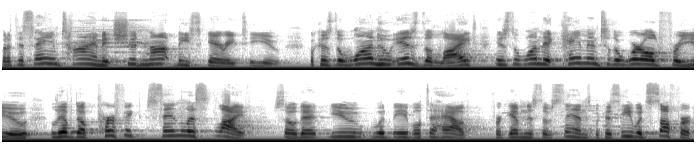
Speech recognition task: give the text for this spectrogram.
But at the same time, it should not be scary to you because the one who is the light is the one that came into the world for you, lived a perfect, sinless life so that you would be able to have forgiveness of sins because he would suffer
